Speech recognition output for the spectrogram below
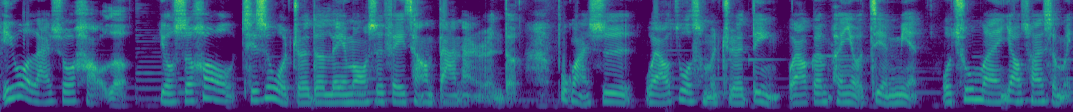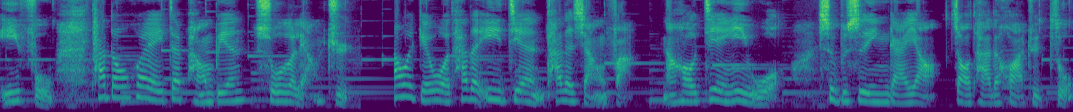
以我来说好了。有时候，其实我觉得雷蒙是非常大男人的。不管是我要做什么决定，我要跟朋友见面，我出门要穿什么衣服，他都会在旁边说个两句。他会给我他的意见、他的想法，然后建议我是不是应该要照他的话去做。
